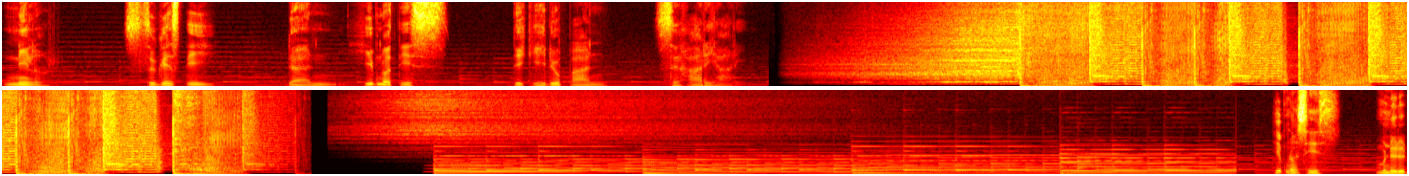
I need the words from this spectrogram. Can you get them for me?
nilur, sugesti dan hipnotis di kehidupan sehari-hari. Hipnosis menurut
